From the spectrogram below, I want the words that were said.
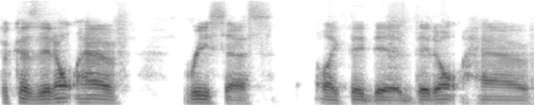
because they don't have recess like they did. They don't have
